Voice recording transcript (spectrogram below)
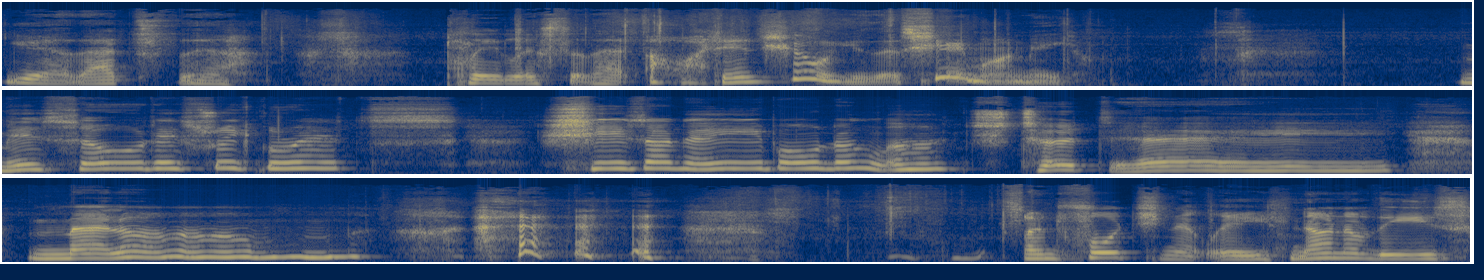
yeah, that's the playlist of that. Oh, I didn't show you this. Shame on me. Miss Otis regrets she's unable to lunch today, madam. Unfortunately, none of these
